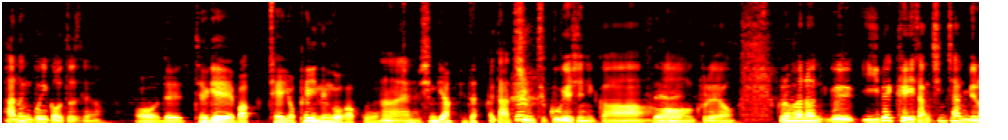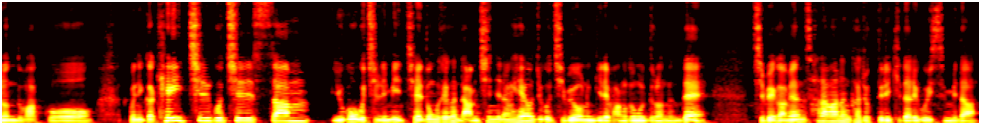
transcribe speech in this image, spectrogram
반응 보니까 어떠세요? 어, 네, 되게 막 제 옆에 있는 것 같고 네. 좀 신기합니다. 그 다 지금 듣고 계시니까. 네. 어, 그래요. 그러면은 그 200회 이상 칭찬 민원도 받고 보니까 K7973 6597님이 제 동생은 남친이랑 헤어지고 집에 오는 길에 방송을 들었는데 집에 가면 사랑하는 가족들이 기다리고 있습니다.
